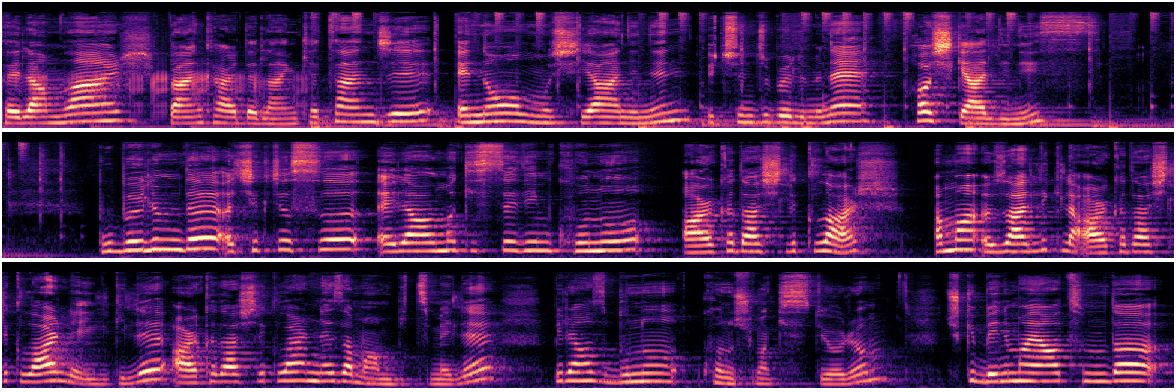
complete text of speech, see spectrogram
Selamlar, ben Kardelen Ketenci. E ne olmuş yani'nin 3. bölümüne hoş geldiniz. Bu bölümde açıkçası ele almak istediğim konu arkadaşlıklar. Ama özellikle arkadaşlıklarla ilgili arkadaşlıklar ne zaman bitmeli? Biraz bunu konuşmak istiyorum. Çünkü benim hayatımda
